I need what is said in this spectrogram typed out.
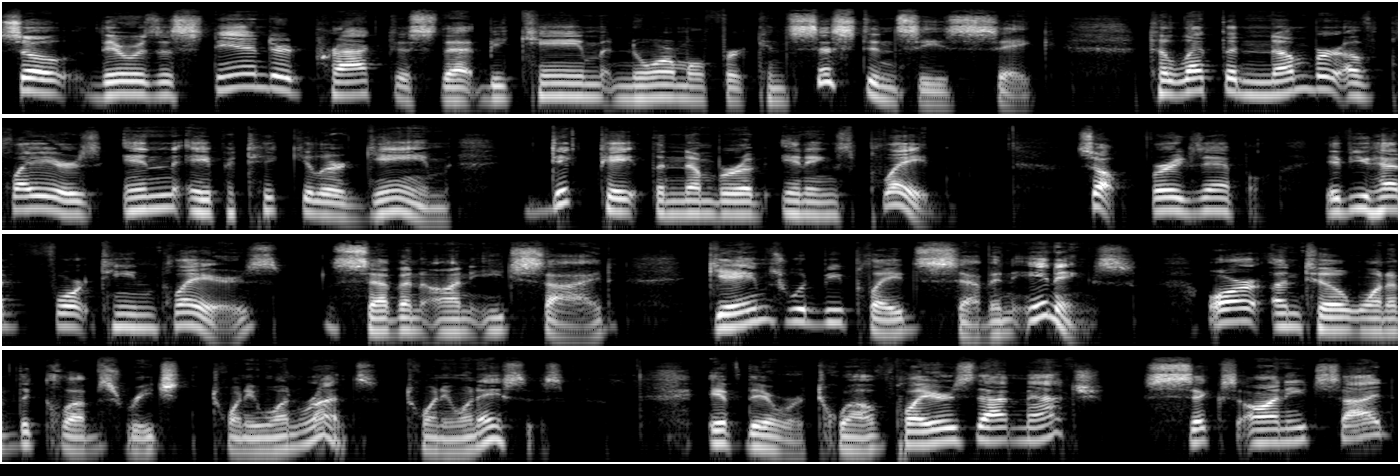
So there was a standard practice that became normal for consistency's sake to let the number of players in a particular game dictate the number of innings played. So, for example, if you had 14 players, seven on each side, games would be played seven innings, or until one of the clubs reached 21 runs, 21 aces. If there were 12 players that match, six on each side,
